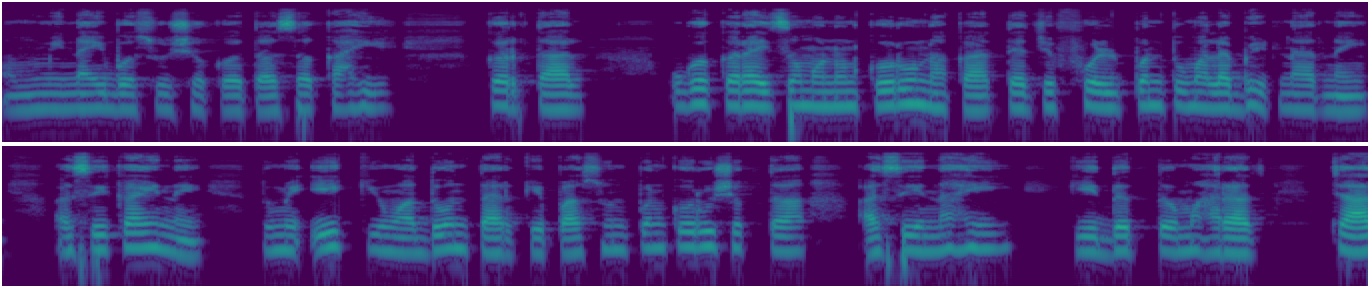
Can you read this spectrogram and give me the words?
मी नाही बसू शकत असं काही करताल. उगं करायचं म्हणून करू नका. त्याचे फळ पण तुम्हाला भेटणार नाही. असे काही नाही. तुम्ही एक किंवा दोन तारखेपासून पण करू शकता. असे नाही. की दत्त महाराज चार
